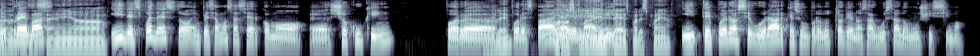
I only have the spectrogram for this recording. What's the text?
y de pruebas. diseño, Y después de esto empezamos a hacer como eh, show cooking por, eh, Vale. por España los y Madrid. para España. Y te puedo asegurar que es un producto que nos ha gustado muchísimo.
